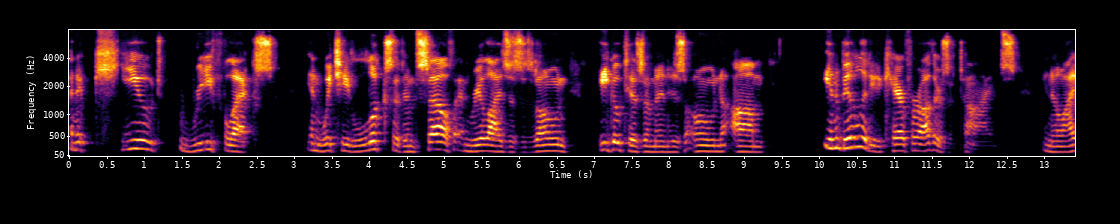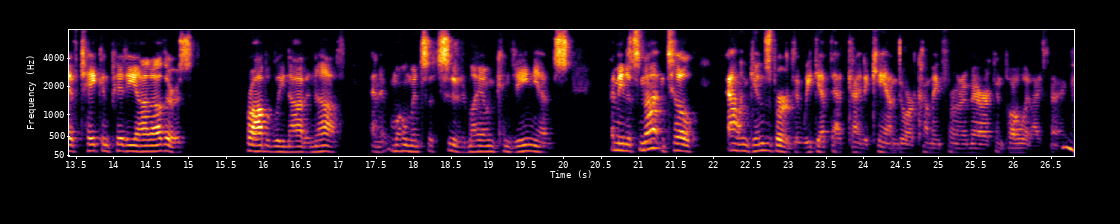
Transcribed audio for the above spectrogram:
an acute reflex in which he looks at himself and realizes his own egotism and his own um, inability to care for others at times. You know, I have taken pity on others, probably not enough, and at moments that suited my own convenience. I mean, it's not until Allen Ginsberg that we get that kind of candor coming from an American poet, I think.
